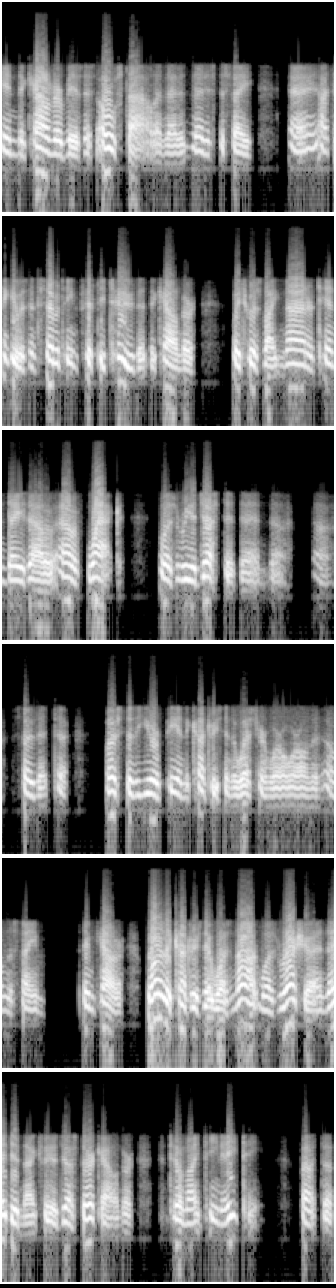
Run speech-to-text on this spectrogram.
in the calendar business old style, and that that is to say, uh, I think it was in 1752 that the calendar, which was like nine or ten days out of out of whack, was readjusted, and uh, uh, so that uh, most of the European the countries in the Western world were on the on the same same calendar. One of the countries that was not was Russia, and they didn't actually adjust their calendar until 1918. But uh,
